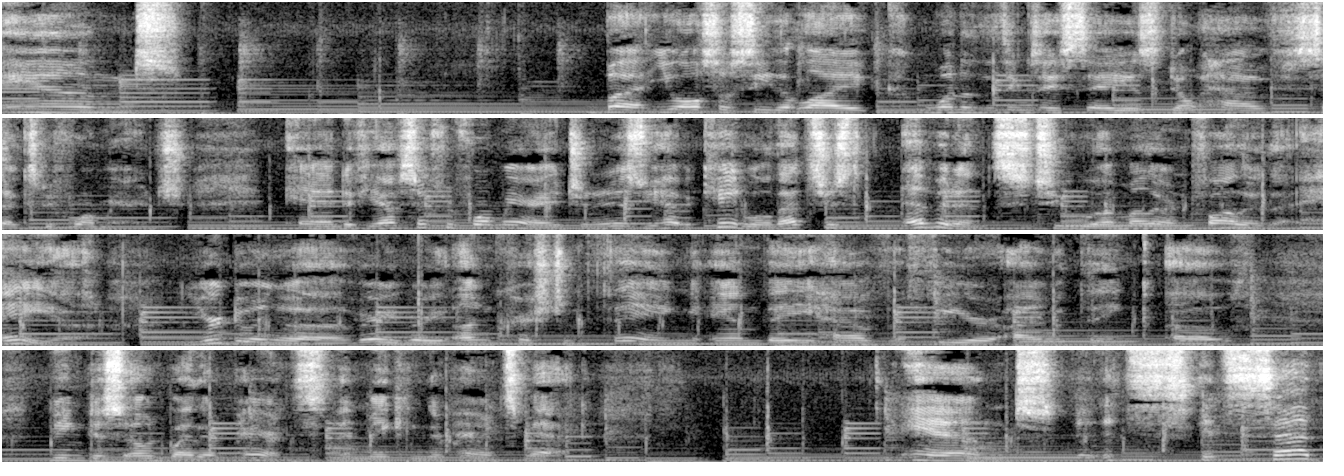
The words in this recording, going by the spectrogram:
and but you also see that like one of the things they say is don't have sex before marriage and if you have sex before marriage and it is you have a kid well that's just evidence to a mother and father that hey uh, you're doing a very, very unchristian thing, and they have the fear, I would think, of being disowned by their parents and making their parents mad. And it's it's sad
